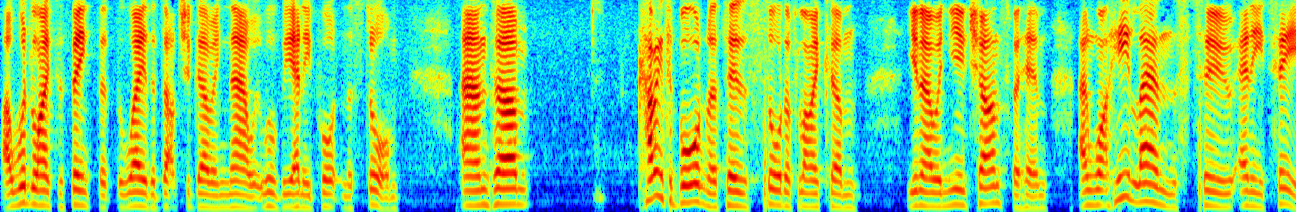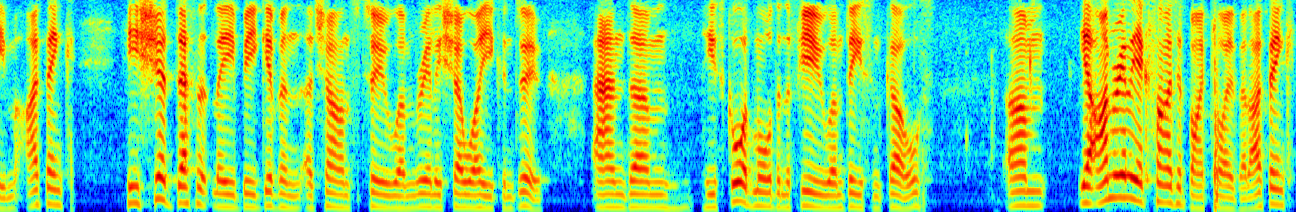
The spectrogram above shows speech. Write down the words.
I would like to think that the way the Dutch are going now, it will be any port in the storm. And um, coming to Bournemouth is sort of like, um, you know, a new chance for him. And what he lends to any team, I think he should definitely be given a chance to um, really show what he can do and um, he scored more than a few um, decent goals. Um, yeah, I'm really excited by Kluivert. I think,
